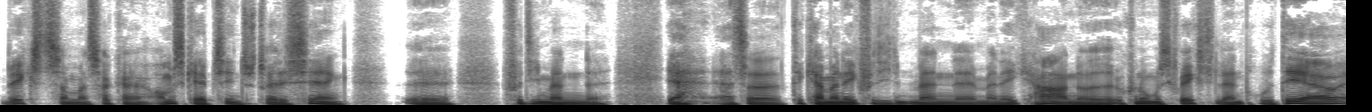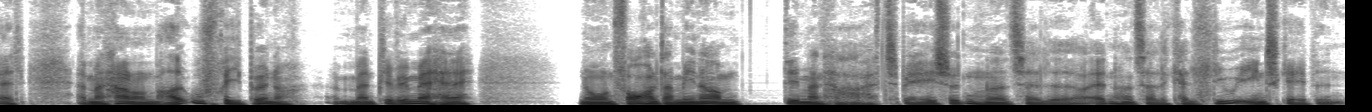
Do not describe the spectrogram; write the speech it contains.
vækst, som man så kan omskabe til industrialisering, øh, fordi man, øh, ja, altså det kan man ikke, fordi man, øh, man ikke har noget økonomisk vækst i landbruget, det er jo, at, at man har nogle meget ufrie bønder. Man bliver ved med at have nogle forhold, der minder om det, man har tilbage i 1700-tallet og 1800-tallet kaldt livegenskabet.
